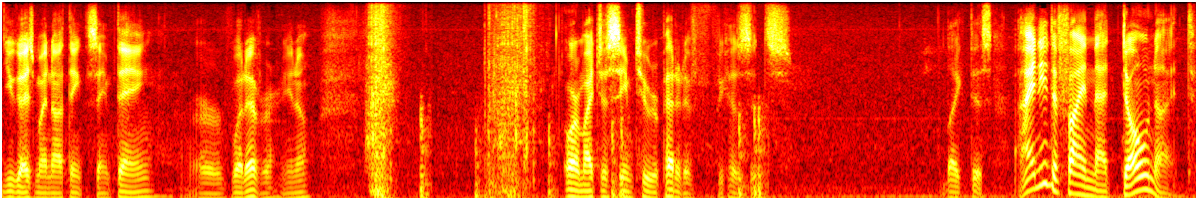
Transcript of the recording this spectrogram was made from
you guys might not think the same thing, or whatever, you know. Or it might just seem too repetitive because it's like this. I need to find that donut.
